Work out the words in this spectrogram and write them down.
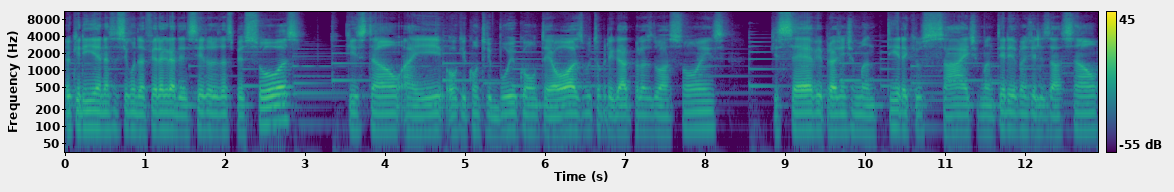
Eu queria nessa segunda-feira agradecer todas as pessoas que estão aí ou que contribuem com o Teós. Muito obrigado pelas doações que serve para a gente manter aqui o site, manter a evangelização,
